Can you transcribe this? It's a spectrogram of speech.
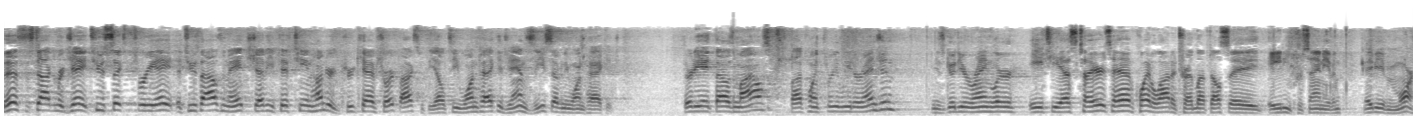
This is stock number J2638, a 2008 Chevy 1500 crew cab short box with the LT1 package and Z71 package. 38,000 miles, 5.3 liter engine. These Goodyear Wrangler ATS tires have quite a lot of tread left. I'll say 80% even, maybe even more.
